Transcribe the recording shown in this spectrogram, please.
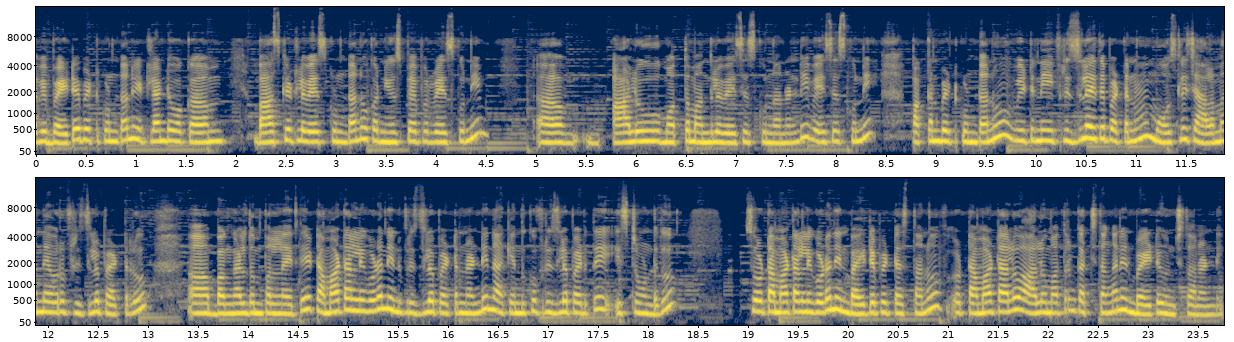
అవి బయటే పెట్టుకుంటాను. ఇట్లాంటి ఒక బాస్కెట్లో వేసుకుంటాను. ఒక న్యూస్ పేపర్ వేసుకుని ఆలు మొత్తం అందులో వేసేసుకున్నానండి. వేసేసుకుని పక్కన పెట్టుకుంటాను. వీటిని ఫ్రిడ్జ్లో అయితే పెట్టను. మోస్ట్లీ చాలామంది ఎవరు ఫ్రిడ్జ్లో పెట్టరు. బంగాళదుంపలను అయితే టమాటాలని కూడా నేను ఫ్రిడ్జ్లో పెట్టనండి. నాకు ఎందుకు ఫ్రిడ్జ్లో పెడితే ఇష్టం ఉండదు. సో టమాటాలని కూడా నేను బయటే పెట్టేస్తాను. టమాటాలు ఆలు మాత్రం ఖచ్చితంగా నేను బయటే ఉంచుతానండి.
